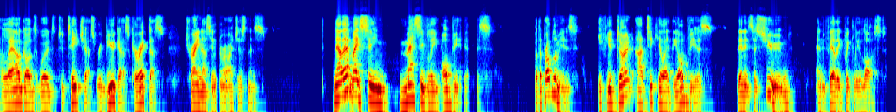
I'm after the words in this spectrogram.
allow God's words to teach us, rebuke us, correct us, train us in righteousness. Now, that may seem massively obvious, but the problem is if you don't articulate the obvious, then it's assumed and fairly quickly lost.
